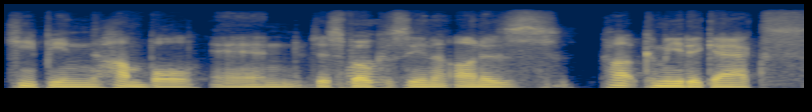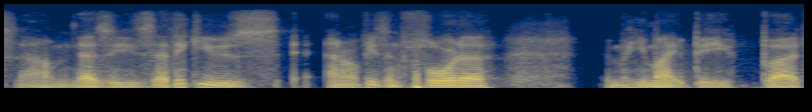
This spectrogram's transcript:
keeping humble and just Well- focusing on his comedic acts. Um, as he's, I think he was, I don't know if he's in Florida, he might be, but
